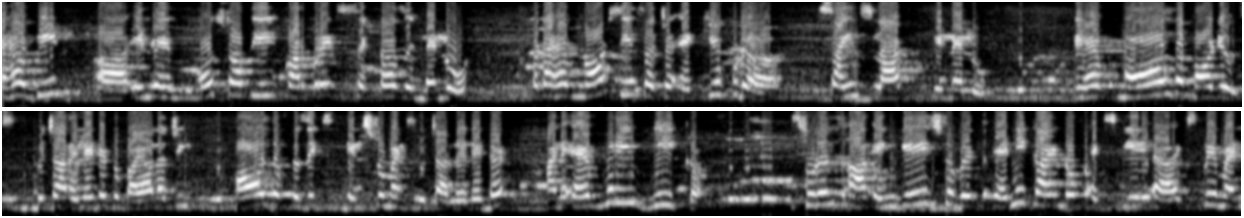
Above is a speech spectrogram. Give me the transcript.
i have been uh, in most of the corporate sectors in nellore but i have not seen such a equipped uh, science lab in nellore. We have all the modules which are related to biology all the physics instruments which are related and every week students are engaged with any kind of exper- uh, experiment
